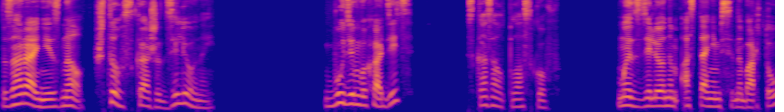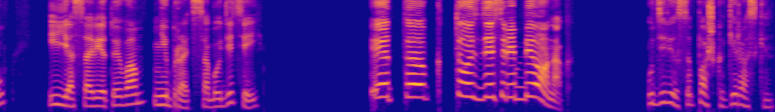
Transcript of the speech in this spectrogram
заранее знал, что скажет зеленый. «Будем выходить?» — сказал Плосков. «Мы с зеленым останемся на борту и я советую вам не брать с собой детей». «Это кто здесь ребенок? удивился Пашка Гераскин.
